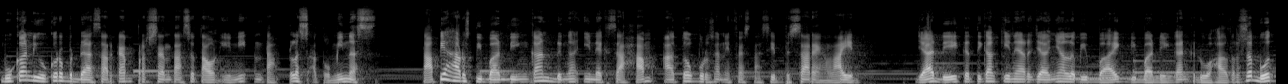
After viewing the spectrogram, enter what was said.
bukan diukur berdasarkan persentase tahun ini entah plus atau minus, tapi harus dibandingkan dengan indeks saham atau perusahaan investasi besar yang lain. Jadi, ketika kinerjanya lebih baik dibandingkan kedua hal tersebut,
